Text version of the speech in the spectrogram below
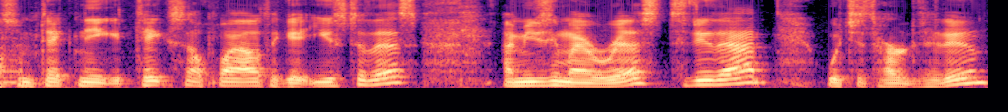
Awesome technique. It takes a while to get used to this. I'm using my wrist to do that, which is harder to do,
